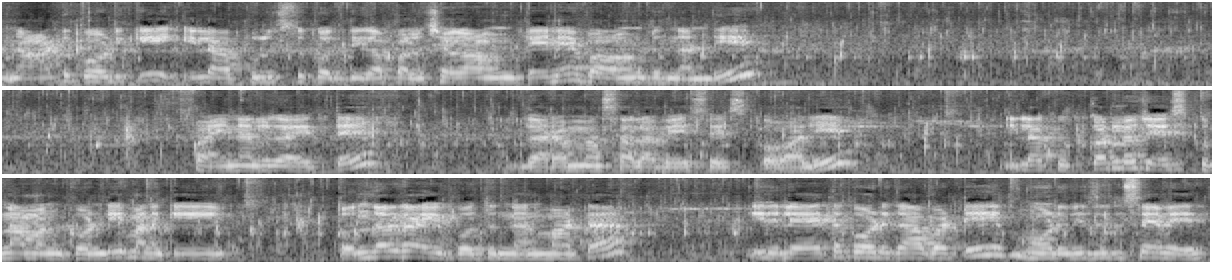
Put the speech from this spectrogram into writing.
నాటుకోడికి ఇలా పులుసు కొద్దిగా పలుచగా ఉంటేనే బాగుంటుందండి. ఫైనల్గా అయితే గరం మసాలా వేసేసుకోవాలి. ఇలా కుక్కర్లో చేసుకున్నాం అనుకోండి మనకి తొందరగా అయిపోతుంది అనమాట ఇది లేత కోడి కాబట్టి మూడు విజిల్సే వే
